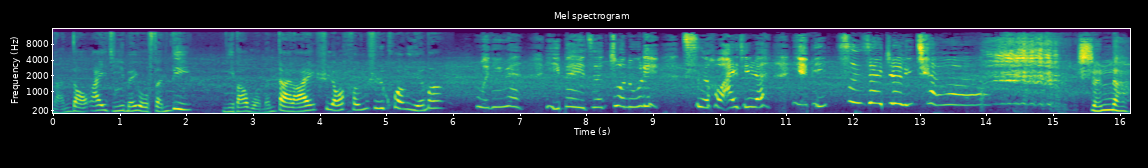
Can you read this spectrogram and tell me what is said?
难道埃及没有坟地？你把我们带来是要横尸旷野吗？我宁愿一辈子做奴隶，伺候埃及人，也比死在这里强啊！神呐，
